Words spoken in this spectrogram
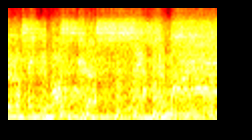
gonna make me want to cuss.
